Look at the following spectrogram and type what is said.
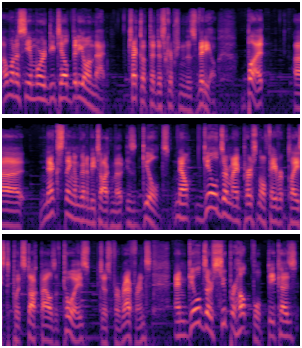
I want to see a more detailed video on that, check out the description of this video. But uh, next thing I'm going to be talking about is guilds. Now, guilds are my personal favorite place to put stockpiles of toys, just for reference, and guilds are super helpful because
